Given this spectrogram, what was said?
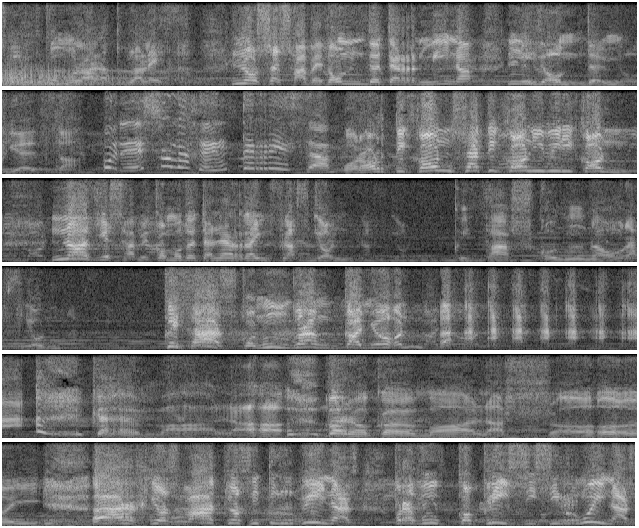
Soy como la naturaleza. No se sabe dónde termina ni dónde empieza. Por eso la gente reza. Por horticón, saticón y viricón. Nadie sabe cómo detener la inflación. Quizás con una oración. Quizás con un gran cañón. ¡Qué mala! ¡Pero qué mala soy! Argios, vatios y turbinas, produzco crisis y ruinas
